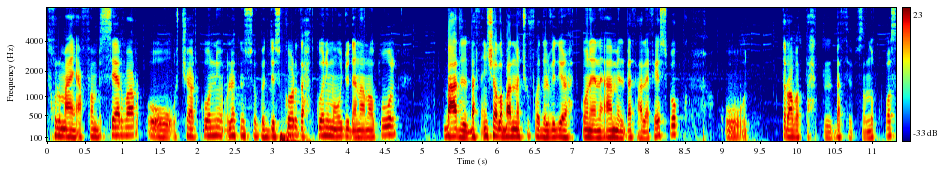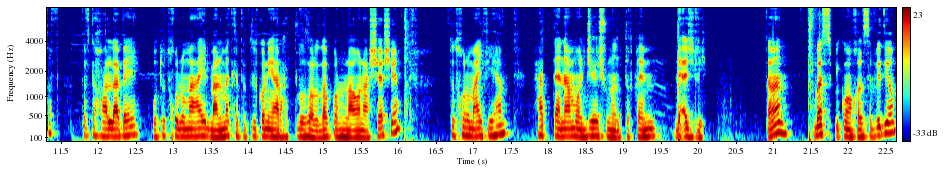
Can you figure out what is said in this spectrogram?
تدخلوا معي عفوا بال server وتشاركوني ولا تنسوا بال Discord رح تلاقوني موجود أنا على طول بعد البث. إن شاء الله بعد ما تشوفوا هذا الفيديو رح تكون أنا عامل بث على فيسبوك والرابط تحت البث بصندوق الوصف تفتحوا على اللعبه وتدخلوا معي. المعلومات كتبت لكم إياها رح تظهر قدامكم هون على الشاشة. تدخلوا معي فيها حتى نعمل جيش وننتقم لأجلي. تمام؟ بس بيكون خلص الفيديو.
